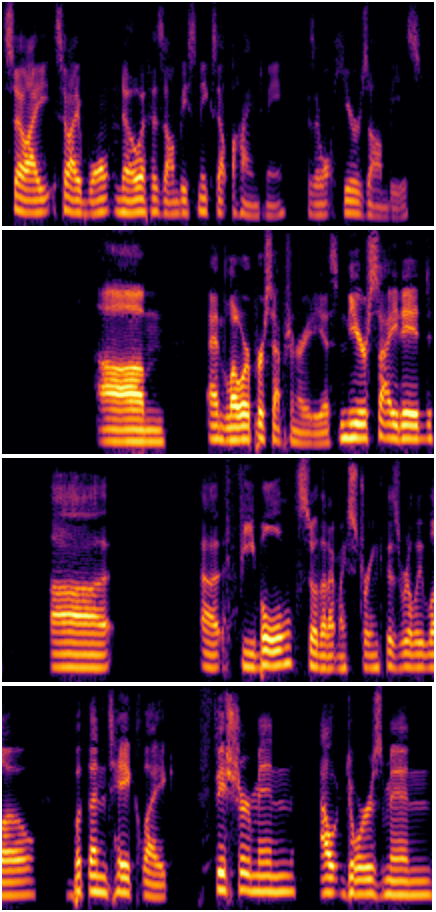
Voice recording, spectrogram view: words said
So I so I won't know if a zombie sneaks up behind me because I won't hear zombies. Um and lower perception radius, nearsighted, uh uh feeble so that my strength is really low, but then take like fisherman, outdoorsman,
